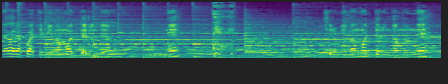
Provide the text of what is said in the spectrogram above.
だからこうやって見守ってるんだよ。ね。白見守ってるんだもんね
